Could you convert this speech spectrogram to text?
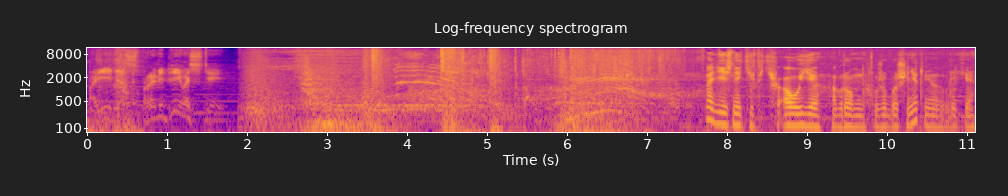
Во имя справедливости Надеюсь, никаких таких АУЕ огромных уже больше нет у него в руке.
